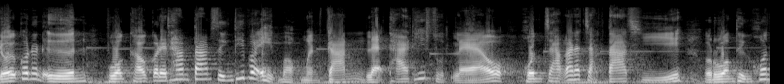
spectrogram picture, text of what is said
โดยคนอื่นๆ พวกเขาก็ได้ทำตามสิ่งที่พระเอกบอกเหมือนกัน และท้ายที่สุดแล้ว คนจากอาณาจักรตาฉี รวมถึงคน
